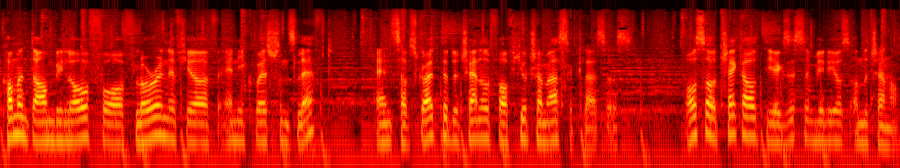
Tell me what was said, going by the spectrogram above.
comment down below for Florin if you have any questions left, and subscribe to the channel for future masterclasses. Also, check out the existing videos on the channel.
